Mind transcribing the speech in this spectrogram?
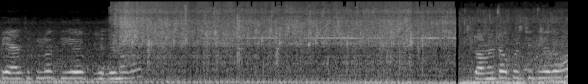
পেঁয়াজগুলো দিয়ে ভেজে নেব। টমেটো কুচি দিয়ে দেবো।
